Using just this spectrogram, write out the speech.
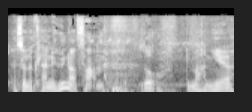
Das ist so eine kleine Hühnerfarm. So, die machen hier,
